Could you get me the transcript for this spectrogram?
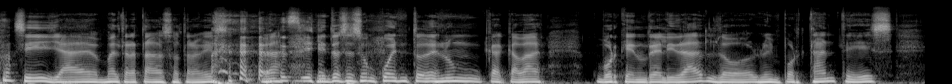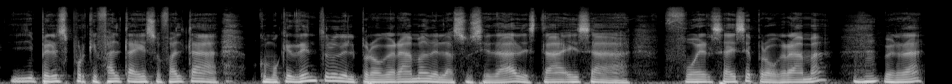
Sí, ya maltratados otra vez. Y entonces es un cuento de nunca acabar, porque en realidad lo, importante es pero es porque falta eso, falta como que dentro del programa de la sociedad está esa fuerza, ese programa, ¿verdad?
